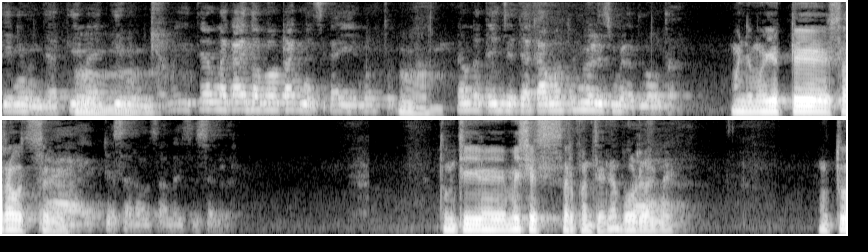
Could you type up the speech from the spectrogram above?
ते नेऊन द्या ते नाही ते नेऊन द्या. म्हणजे त्यांना काय दबाव टाकण्याचं काही हे नव्हतं. हो. त्यांना त्यांच्या त्या कामातून वेळच मिळत नव्हता. म्हणजे मग एकटे सरावच सगळे. हा, एकटे सराव चालायचं सगळं. तुमची मिसेस सरपंच आहे ना बोर्ड लागलाय. मग तो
